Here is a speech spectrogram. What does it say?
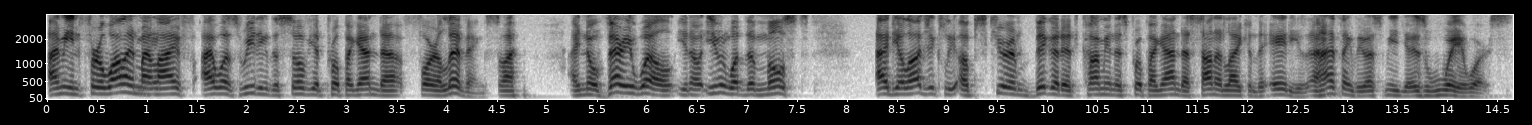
I mean, for a while in my life, I was reading the Soviet propaganda for a living, so I, I know very well, you know, even what the most ideologically obscure and bigoted communist propaganda sounded like in the 80s, and I think the U.S. media is way worse.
